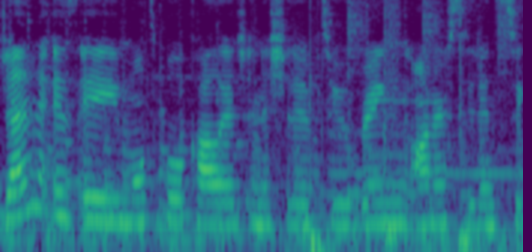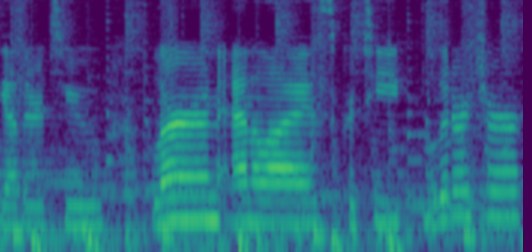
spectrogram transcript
GEN is a multiple college initiative to bring honor students together to learn, analyze, critique literature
